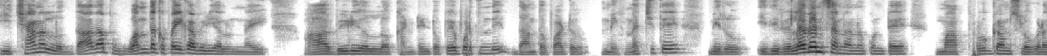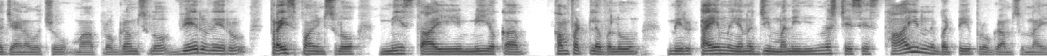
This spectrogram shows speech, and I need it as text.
ఈ ఛానల్లో దాదాపు వందకు పైగా వీడియోలు ఉన్నాయి. ఆ వీడియోల్లో కంటెంట్ ఉపయోగపడుతుంది. దాంతోపాటు మీకు నచ్చితే మీరు ఇది రిలవెన్స్ అని అనుకుంటే మా ప్రోగ్రామ్స్లో కూడా జాయిన్ అవ్వచ్చు. మా ప్రోగ్రామ్స్లో వేరు వేరు ప్రైస్ పాయింట్స్లో మీ స్థాయి మీ యొక్క కంఫర్ట్ లెవెలు మీరు టైం ఎనర్జీ మనీని ఇన్వెస్ట్ చేసే స్థాయిల్ని బట్టి ప్రోగ్రామ్స్ ఉన్నాయి.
